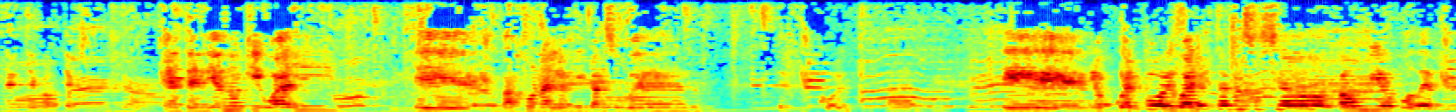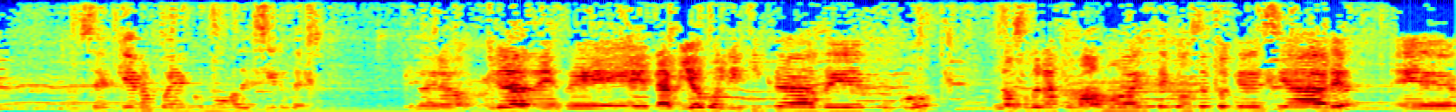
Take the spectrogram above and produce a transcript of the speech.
en este contexto. Entendiendo que igual, eh, bajo una lógica súper eh, los cuerpos igual están asociados a un biopoder. Entonces, ¿qué nos pueden como decir de eso? Claro, mira, desde la biopolítica de Foucault, nosotros tomamos este concepto que decía Aret, eh,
